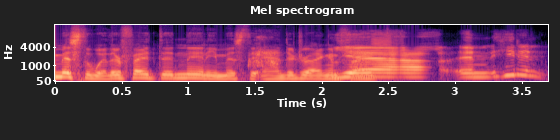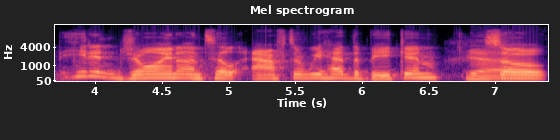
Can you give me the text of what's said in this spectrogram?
missed the Wither fight, didn't he? And he missed the Ender Dragon fight. Yeah, and he didn't he didn't join until after we had the beacon. Yeah. So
